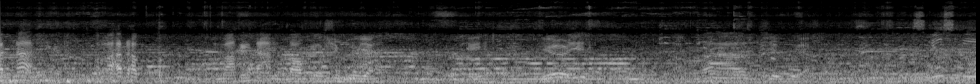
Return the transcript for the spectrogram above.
Matapat na. Pangarap na makita ang Tokyo Shibuya. Okay. Here is McDonald's Shibuya. Excuse me.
